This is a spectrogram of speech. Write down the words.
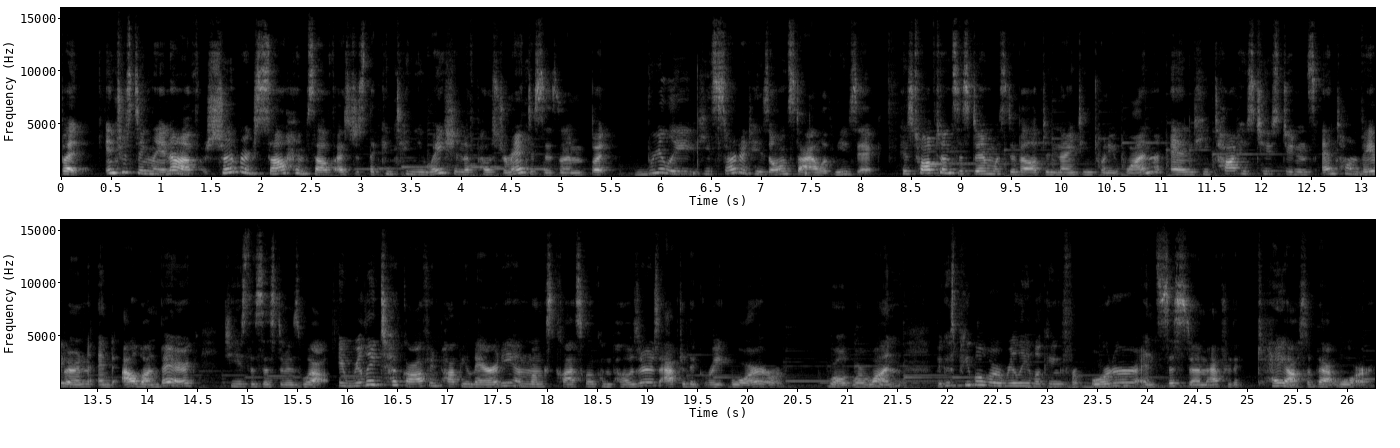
But interestingly enough, Schoenberg saw himself as just the continuation of post-romanticism, but really, he started his own style of music. His 12-tone system was developed in 1921, and he taught his two students Anton Webern and Alban Berg to use the system as well. It really took off in popularity amongst classical composers after the Great War, or World War I, because people were really looking for order and system after the chaos of that war.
